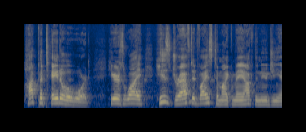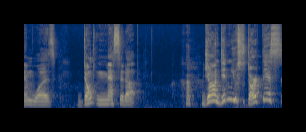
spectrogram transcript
Hot Potato Award. Here's why: his draft advice to Mike Mayock, the new GM, was, "Don't mess it up." John, didn't you start this?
